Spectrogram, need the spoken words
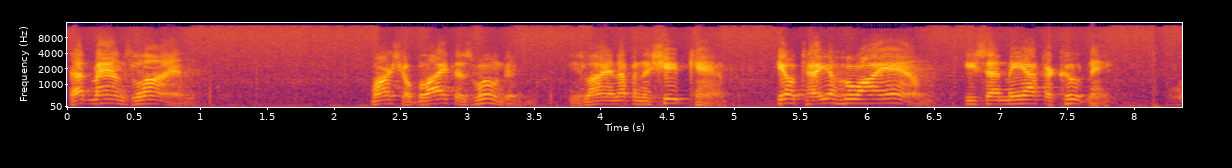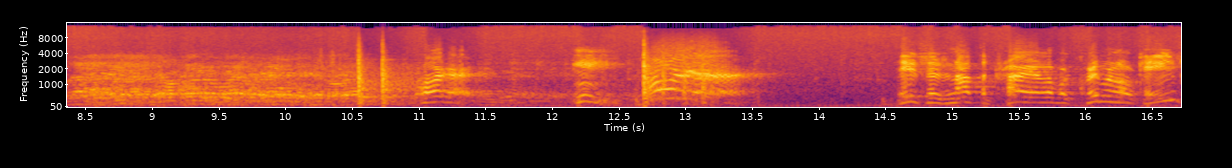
that man's lying. Marshal Blyth is wounded. He's lying up in the sheep camp. He'll tell you who I am. He sent me after Kootney. Order! Order! This is not the trial of a criminal case,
